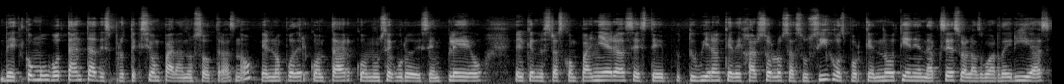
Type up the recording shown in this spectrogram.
de cómo hubo tanta desprotección para nosotras, ¿no? El no poder contar con un seguro de desempleo, el que nuestras compañeras este, tuvieran que dejar solos a sus hijos porque no tienen acceso a las guarderías,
